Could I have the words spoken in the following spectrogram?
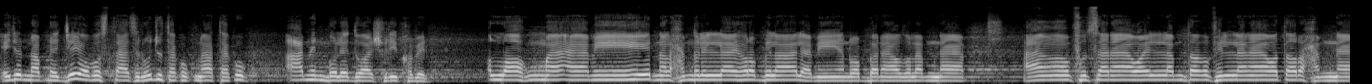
এই জন্য আপনি যে অবস্থা আছেন উজু থাকুক না থাকুক আমিন বলে দোয়া শরিক হবেন اللهم آمين الحمد لله رب العالمين ربنا ظلمنا أنفسنا وإن لم تغفر لنا وترحمنا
